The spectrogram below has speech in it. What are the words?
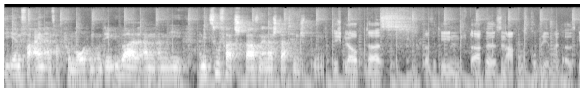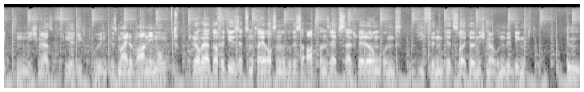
die ihren Verein einfach promoten und den überall an, an, die, an die Zufahrtsstraßen einer Stadt hinsprühen. Ich glaube, dass Graffiti ein starkes Nachwuchsproblem hat. Also es gibt nicht mehr so viele, die sprühen, ist meine Wahrnehmung. Ich glaube, ja, Graffiti ist ja zum Teil auch so eine gewisse Art von Selbstdarstellung und die findet jetzt heute nicht mehr unbedingt im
